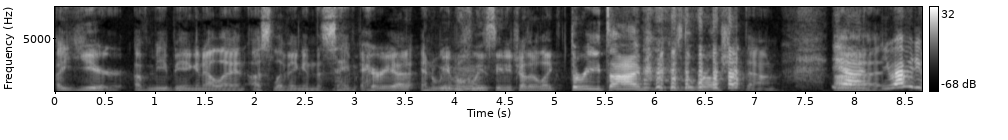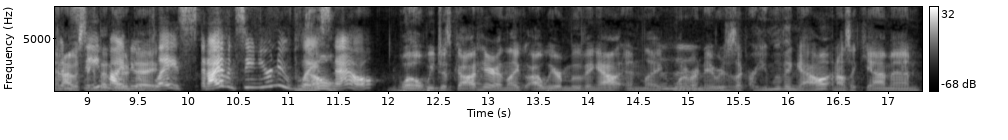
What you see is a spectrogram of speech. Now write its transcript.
a year of me being in LA and us living in the same area and we've Mhm. only seen each other like 3 times because the world shut down. Yeah, Uh, you haven't I even seen my new day- place, and I haven't seen your new place No. now. Well, we just got here and like uh, we were moving out and like one of our Mhm. neighbors is like, "Are you moving out?" And I was like, "Yeah, man."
